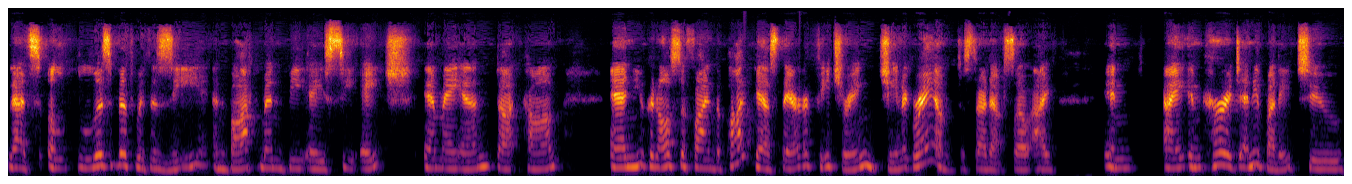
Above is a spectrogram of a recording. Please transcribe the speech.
That's Elizabeth with a Z and Bachman, B A C H M A N.com. And you can also find the podcast there featuring Gina Graham to start out. So I, in, I encourage anybody to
